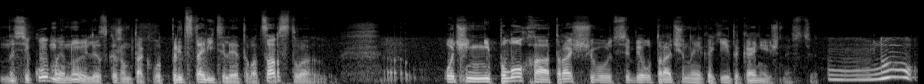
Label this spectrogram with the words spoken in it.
насекомые, ну или, скажем так, вот представители этого царства э, очень неплохо отращивают себе утраченные какие-то конечности. Ну,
